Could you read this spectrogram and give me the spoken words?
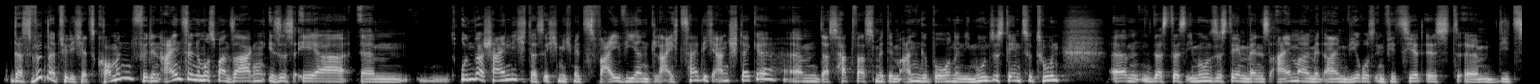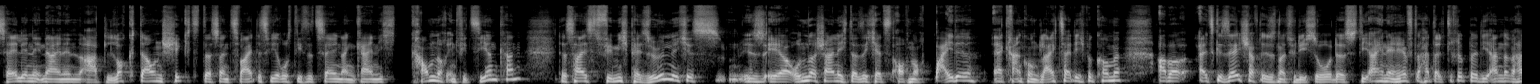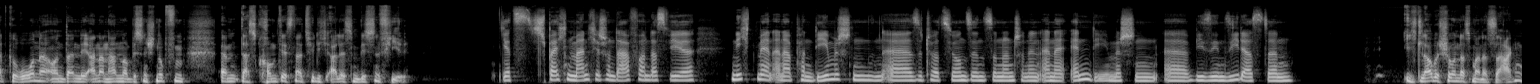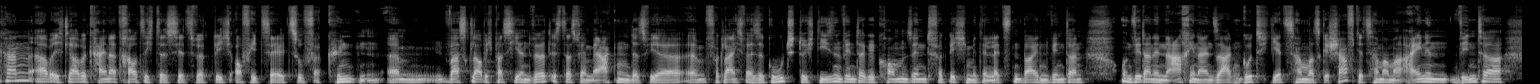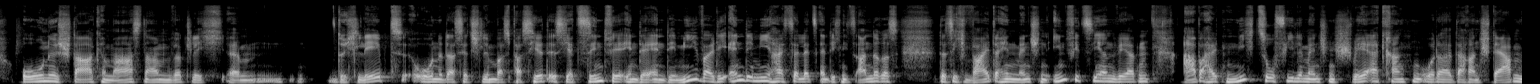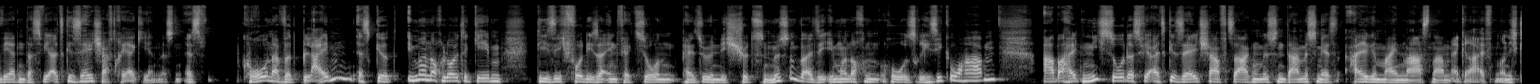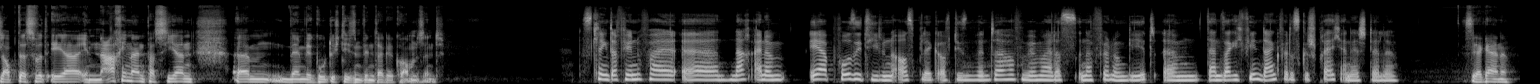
Das wird natürlich jetzt kommen. Für den Einzelnen muss man sagen, ist es eher ähm, unwahrscheinlich, dass ich mich mit zwei Viren gleichzeitig anstecke. Ähm, das hat was mit dem angeborenen Immunsystem zu tun, ähm, dass das Immunsystem, wenn es einmal mit einem Virus infiziert ist, ähm, die Zellen in eine Art Lockdown schickt, dass ein zweites Virus diese Zellen dann gar nicht kaum noch infizieren kann. Das heißt, für mich persönlich ist, ist eher unwahrscheinlich, dass ich jetzt auch noch beide Erkrankungen gleichzeitig bekomme. Aber als Gesellschaft ist es natürlich so, dass die eine Hälfte hat halt Grippe, Grippe, die andere hat Corona und dann die anderen haben noch ein bisschen Schnupfen. Ähm, das kommt jetzt natürlich alles ein bisschen viel. Jetzt sprechen manche schon davon, dass wir nicht mehr in einer pandemischen äh, Situation sind, sondern schon in einer endemischen. Äh, wie sehen Sie das denn? Ich glaube schon, dass man das sagen kann, aber ich glaube, keiner traut sich das jetzt wirklich offiziell zu verkünden. Ähm, was, glaube ich, passieren wird, ist, dass wir merken, dass wir ähm, vergleichsweise gut durch diesen Winter gekommen sind, verglichen mit den letzten beiden Wintern, und wir dann im Nachhinein sagen, gut, jetzt haben wir es geschafft, jetzt haben wir mal einen Winter ohne starke Maßnahmen wirklich ähm, durchlebt, ohne dass jetzt schlimm was passiert ist. Jetzt sind wir in der Endemie, weil die Endemie heißt ja letztendlich nichts anderes, dass sich weiterhin Menschen infizieren werden, aber halt nicht so viele Menschen schwer erkranken oder daran sterben werden, dass wir als Gesellschaft reagieren müssen. Es Corona wird bleiben. Es wird immer noch Leute geben, die sich vor dieser Infektion persönlich schützen müssen, weil sie immer noch ein hohes Risiko haben. Aber halt nicht so, dass wir als Gesellschaft sagen müssen, da müssen wir jetzt allgemein Maßnahmen ergreifen. Und ich glaube, das wird eher im Nachhinein passieren, ähm, wenn wir gut durch diesen Winter gekommen sind. Das klingt auf jeden Fall äh, nach einem eher positiven Ausblick auf diesen Winter. Hoffen wir mal, dass es in Erfüllung geht. Ähm, dann sage ich vielen Dank für das Gespräch an der Stelle. Sehr gerne.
